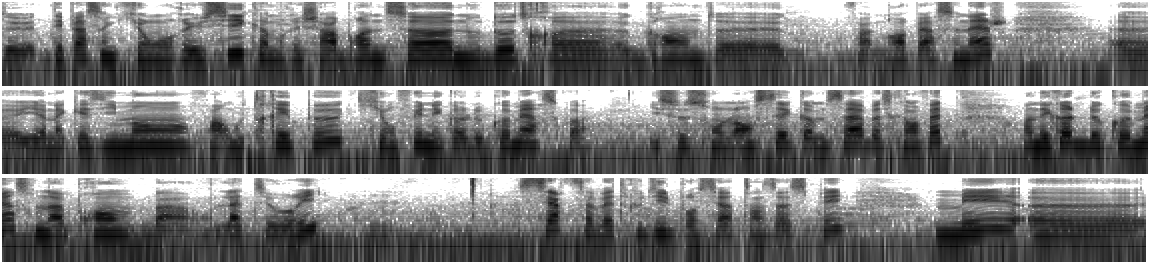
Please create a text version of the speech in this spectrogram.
des personnes qui ont réussi, comme Richard Branson ou d'autres euh, grandes, enfin, grands personnages, euh, il y en a quasiment, enfin, ou très peu, qui ont fait une école de commerce. Quoi. Ils se sont lancés comme ça parce qu'en fait, en école de commerce, on apprend bah, la théorie. Certes, ça va être utile pour certains aspects, mais euh,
